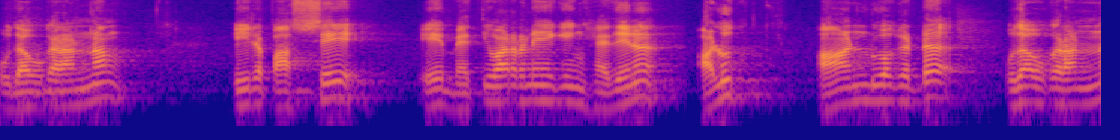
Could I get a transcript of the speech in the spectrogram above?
උදව් කරන්නම් ඊට පස්සේ ඒ මැතිවරණයකින් හැදෙන අලුත් ආණ්ඩුවකට උදව් කරන්න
